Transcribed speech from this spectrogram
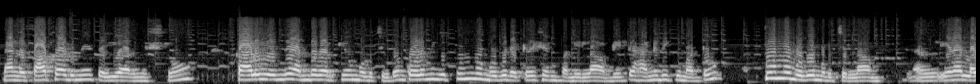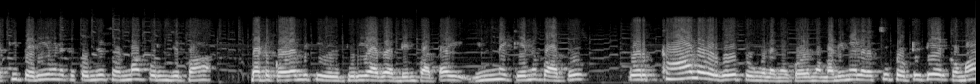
நாங்கள் சாப்பாடுமே செய்ய ஆரம்பிச்சிட்டோம். காலையில இருந்து அந்த வரைக்கும் முடிச்சுக்கிட்டோம். குழந்தைங்க தூங்கும்போது டெக்கரேஷன் பண்ணிடலாம் அப்படின்ட்டு ஹனுதிக்கு மட்டும் தூங்கும் போதே முடிச்சிடலாம் ஏன்னா லக்கி பெரியவனுக்கு கொஞ்சம் சொன்னா புரிஞ்சுப்பான். பட் குழந்தைக்கு இது புரியாது அப்படின்னு பார்த்தா இன்னைக்குன்னு பார்த்து ஒரு காலை ஒரு கூட தூங்கலைங்க குழந்தை. மடி மேல வச்சு தொட்டுட்டே இருக்குமா?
